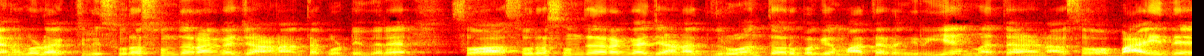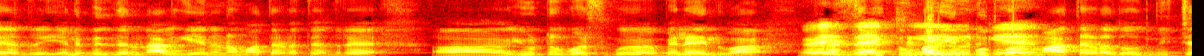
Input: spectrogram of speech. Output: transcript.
ಜನಗಳು ಆಕ್ಚುಲಿ ಸುರಸುಂದರಂಗ ಜಾಣ ಅಂತ ಕೊಟ್ಟಿದ್ದಾರೆ. ಸೊ ಆ ಸುರಸುಂದರಂಗ ಜಾಣ ಧ್ರುವಂತ ಅವ್ರ ಬಗ್ಗೆ ಮಾತಾಡಂಗಿರಿ ಏನು ಮಾತಾಡೋಣ? ಸೊ ಬಾಯ್ ಇದೆ ಅಂದ್ರೆ ಎಲ್ಲಿ ಬಿಲ್ದ್ರೆ ನಾಲ್ಗೆ ಏನೇನೋ ಮಾತಾಡುತ್ತೆ ಅಂದ್ರೆ ಯೂಟ್ಯೂಬರ್ಸ್ ಬೆಲೆ ಇಲ್ವಾ? ತುಂಬ ಮಾತಾಡೋದು ನಿಜ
